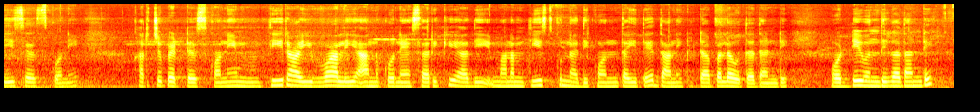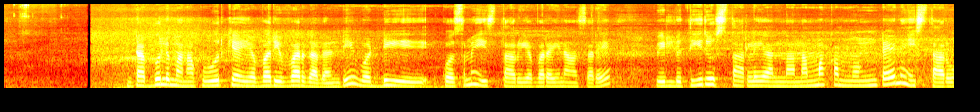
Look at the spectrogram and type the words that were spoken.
తీసేసుకొని ఖర్చు పెట్టేసుకొని తీరా ఇవ్వాలి అనుకునేసరికి అది మనం తీసుకున్నది కొంత అయితే దానికి డబల్ అవుతుందండి. వడ్డీ ఉంది కదండి. డబ్బులు మనకు ఊరికే ఎవరు ఇవ్వరు కదండి. వడ్డీ కోసమే ఇస్తారు ఎవరైనా సరే. వీళ్ళు తీరుస్తారులే అన్న నమ్మకం ఉంటేనే ఇస్తారు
